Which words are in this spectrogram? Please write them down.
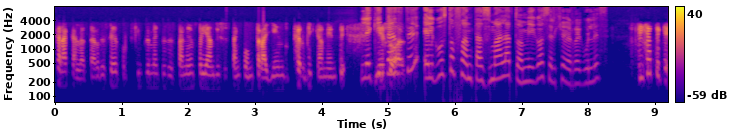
crack al atardecer porque simplemente se están enfriando y se están contrayendo térmicamente. ¿Le quitaste el gusto fantasmal a tu amigo Sergio de Regules? Fíjate que,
